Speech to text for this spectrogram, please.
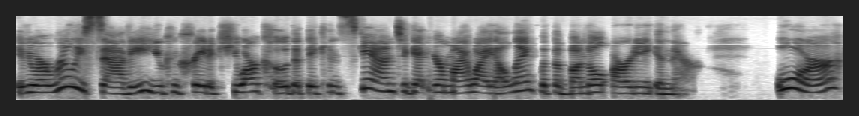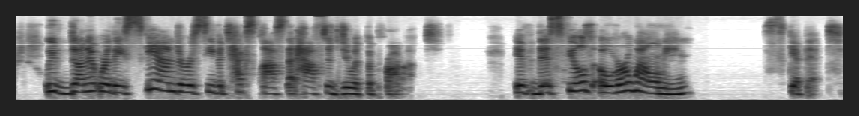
If you are really savvy, you can create a QR code that they can scan to get your MyYL link with the bundle already in there. Or we've done it where they scan to receive a text class that has to do with the product. If this feels overwhelming, skip it.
